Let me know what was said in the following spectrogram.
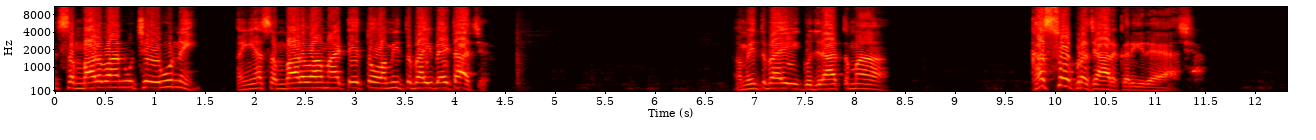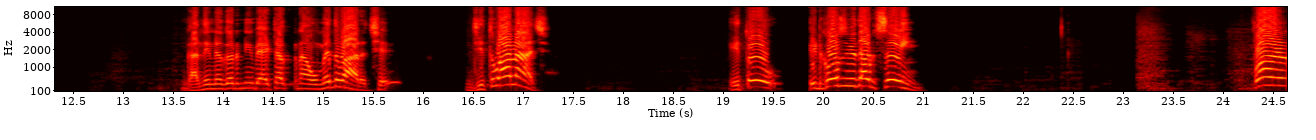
જ સંભાળવાનું છે એવું નહીં. અહીંયા સંભાળવા માટે તો અમિતભાઈ બેઠા છે. અમિતભાઈ ગુજરાતમાં ખાસ્સો પ્રચાર કરી રહ્યા છે. ગાંધીનગરની બેઠકના ઉમેદવાર છે. જીતવાના છે. એ તો ઇટ ગોઝ વિધાઉટ સેઇંગ પણ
